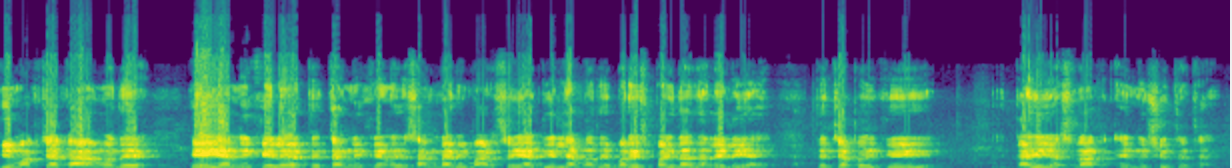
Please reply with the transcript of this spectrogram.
की मागच्या काळामध्ये हे यांनी केले ते त्यांनी केले सांगणारी माणसं या जिल्ह्यामध्ये बरेच पैदा झालेली आहे. त्याच्यापैकी काही असणार हे निश्चितच आहे.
